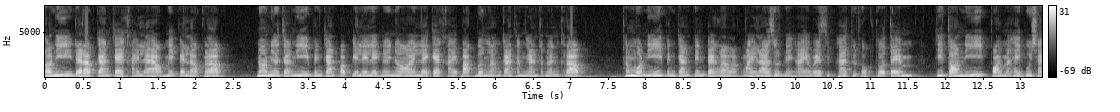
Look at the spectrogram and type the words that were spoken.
ตอนนี้ได้รับการแก้ไขแล้วไม่เป็นแล้วครับ นอกเหนือจากนี้เป็นการปรับเปลี่ยนเล็กๆ น้อยๆ และแก้ไขบั๊กเบื้องหลังการทำงานเท่านั้นครับ ทั้งหมดนี้เป็นการเปลี่ยนแปลงหลักๆใหม่ล่าสุดใน iOS 15.6 ตัวเต็ม ที่ตอนนี้ปล่อยมาให้ผู้ใช้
